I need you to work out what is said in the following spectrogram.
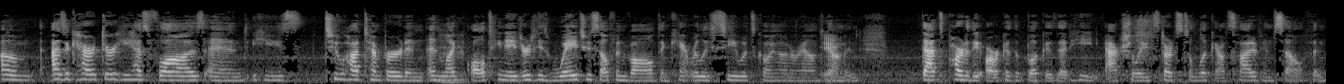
um, as a character, he has flaws, and he's too hot tempered, and, and Mm-hmm. like all teenagers, he's way too self involved and can't really see what's going on around Yeah. him. And that's part of the arc of the book is that he actually starts to look outside of himself and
